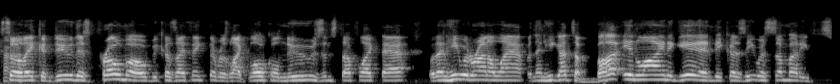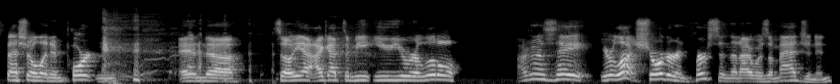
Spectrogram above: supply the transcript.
so they could do this promo because I think there was like local news and stuff like that. But then he would run a lap and then he got to butt in line again because he was somebody special and important. and uh, so, yeah, I got to meet you. You were a little, I'm going to say, you're a lot shorter in person than I was imagining.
